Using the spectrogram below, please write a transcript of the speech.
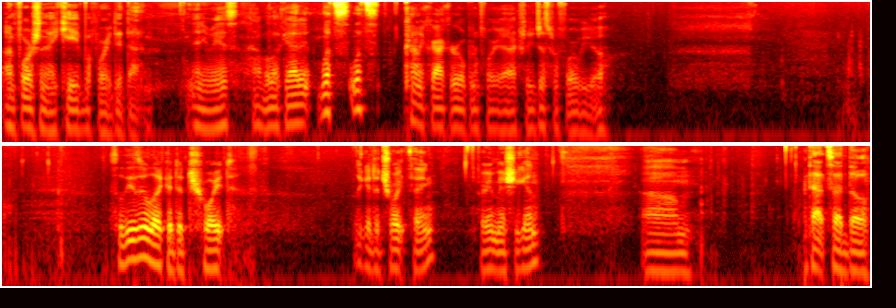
unfortunately, I caved before I did that. Anyways, have a look at it. Let's let's kind of crack her open for you actually, just before we go. So these are like a Detroit, like a Detroit thing, very Michigan. Um, that said, though,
